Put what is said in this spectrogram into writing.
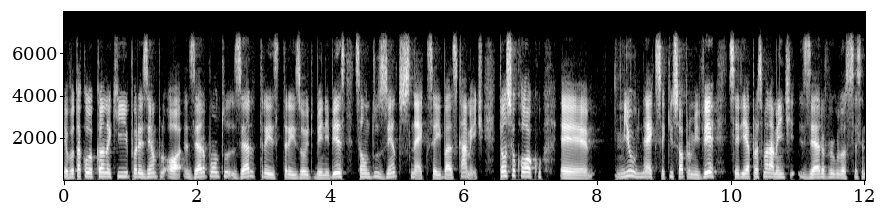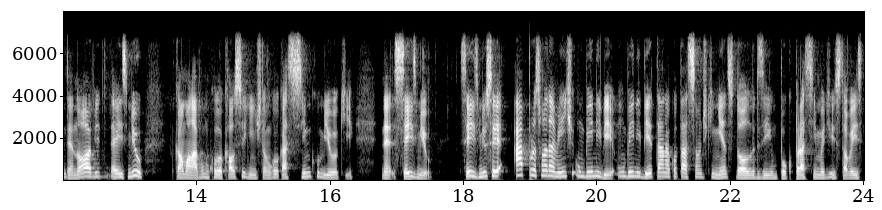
Eu vou estar tá colocando aqui, por exemplo, ó, 0.0338 BNBs são 200 NEX aí, basicamente. Então, se eu coloco... É, mil NEX aqui só para me ver, seria aproximadamente 0,69, 10 mil. Calma lá, vamos colocar o seguinte, então vamos colocar 5 mil aqui, né? 6 mil. 6 mil seria aproximadamente um BNB. Um BNB está na cotação de 500 dólares e um pouco para cima disso, talvez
